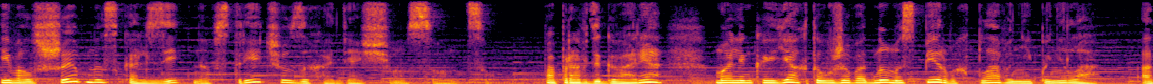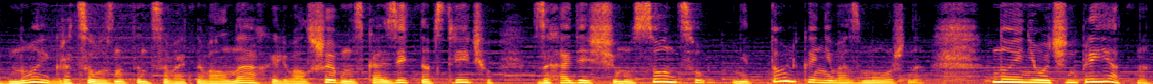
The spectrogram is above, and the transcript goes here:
и волшебно скользить навстречу заходящему солнцу. По правде говоря, маленькая яхта уже в одном из первых плаваний поняла – Одной грациозно танцевать на волнах или волшебно скользить навстречу заходящему солнцу не только невозможно, но и не очень приятно.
